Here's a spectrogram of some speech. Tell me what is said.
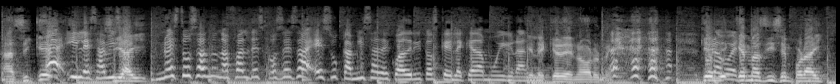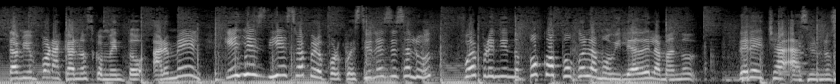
así que... Ah, y les aviso, sí hay- no está usando una falda escocesa, es su camisa de cuadritos que le queda muy grande. que le quede enorme. ¿Qué, bueno. qué más dicen por ahí? También por acá nos comentó Armel que ella es diestra, pero por cuestiones de salud fue aprendiendo poco a poco la movilidad de la mano derecha hace unos,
